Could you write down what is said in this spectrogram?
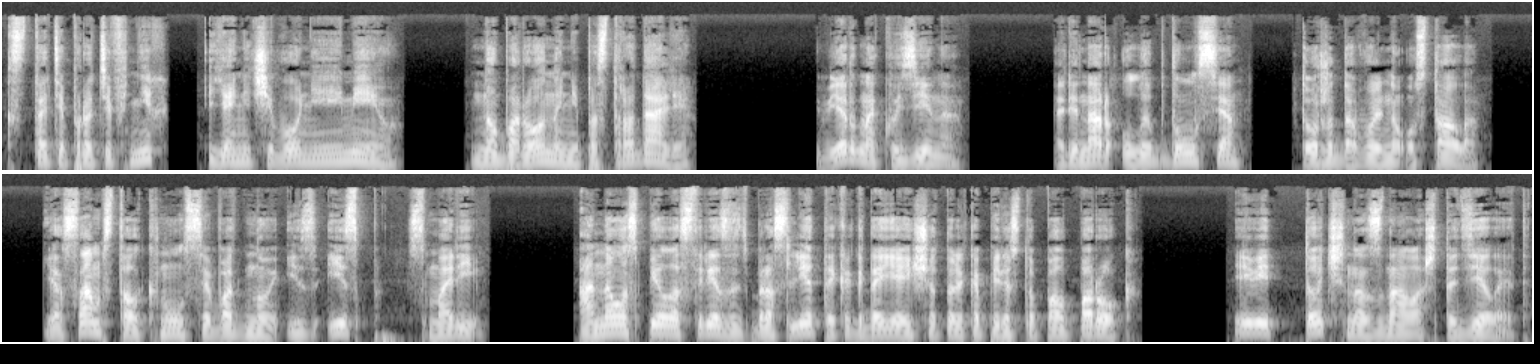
Кстати, против них я ничего не имею, но бароны не пострадали». «Верно, кузина?» Ренар улыбнулся, тоже довольно устало. Я сам столкнулся в одной из изб с Мари. Она успела срезать браслеты, когда я еще только переступал порог. И ведь точно знала, что делает.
